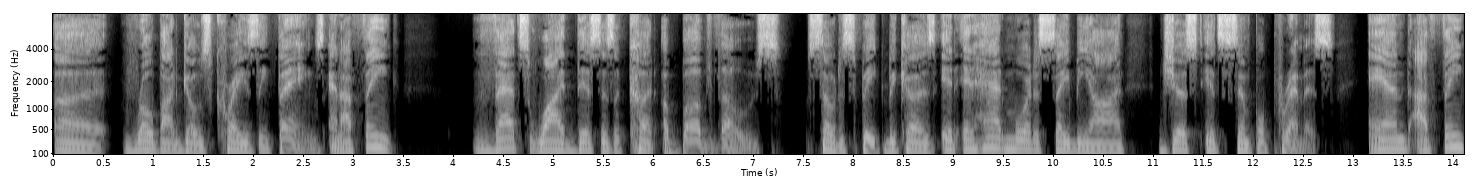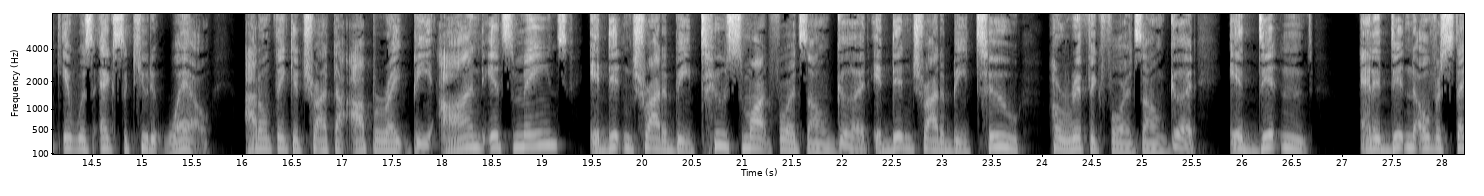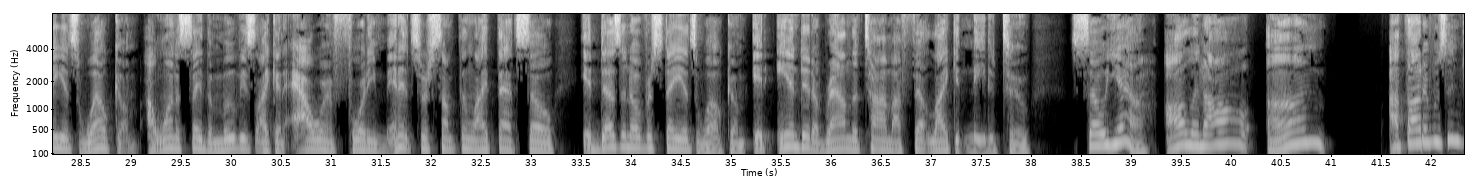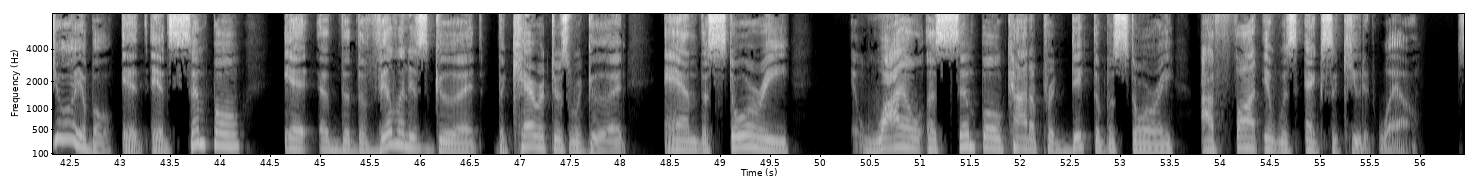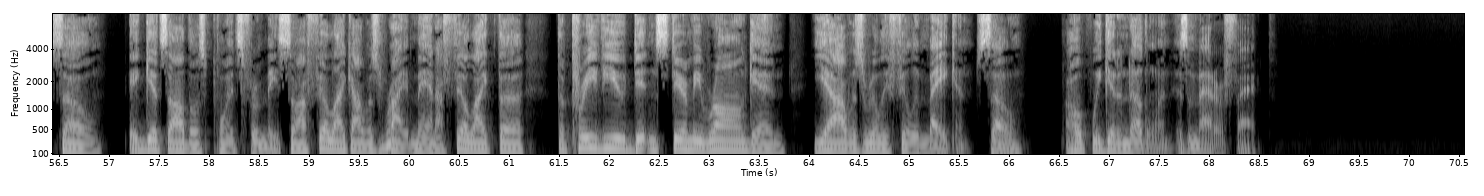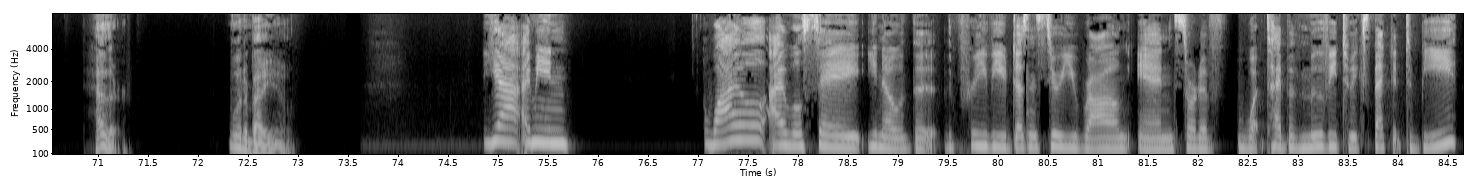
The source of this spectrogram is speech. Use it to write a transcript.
uh robot goes crazy things. And I think that's why this is a cut above those, so to speak, because it it had more to say beyond just its simple premise. And I think it was executed well. I don't think it tried to operate beyond its means. It didn't try to be too smart for its own good. It didn't try to be too horrific for its own good. It didn't, and it didn't overstay its welcome. I want to say the movie's like an hour and 40 minutes or something like that. So it doesn't overstay its welcome. It ended around the time I felt like it needed to. So yeah, all in all, um, I thought it was enjoyable. It it's simple it uh, the the villain is good, the characters were good, and the story, while a simple kind of predictable story, I thought it was executed well. So it gets all those points from me. So I feel like I was right, man. I feel like the the preview didn't steer me wrong, and yeah, I was really feeling Megan. So I hope we get another one. As a matter of fact, Heather, what about you? Yeah, I mean, while I will say, you know, the the preview doesn't steer you wrong in sort of what type of movie to expect it to be,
